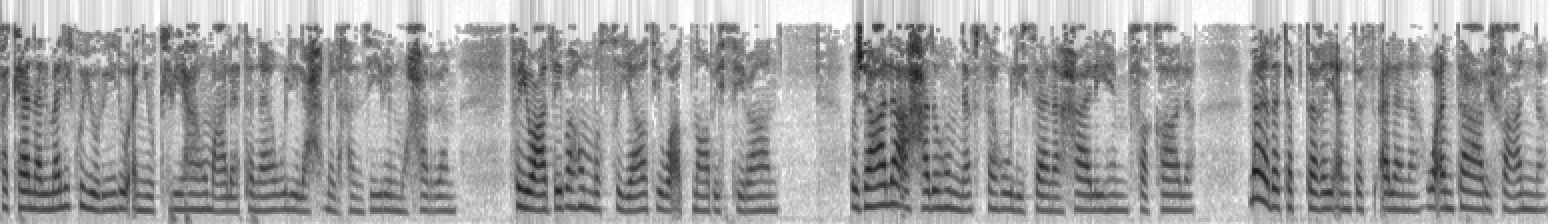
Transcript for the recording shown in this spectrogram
فكان الملك يريد أن يكرههم على تناول لحم الخنزير المحرم فيعذبهم بالصياط وأطناب الثيران. وجعل أحدهم نفسه لسان حالهم فقال ماذا تبتغي أن تسألنا وأن تعرف عنا؟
